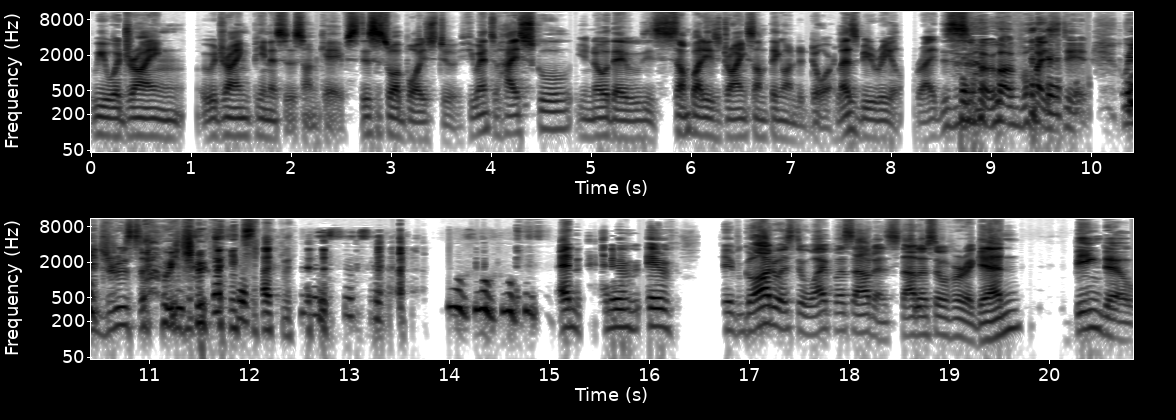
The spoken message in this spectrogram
We were drawing we were drawing penises on caves. This is what boys do. If you went to high school, you know there was somebody's drawing something on the door. Let's be real, right? This is what boys did. We drew some, we drew things like this. And and if if if God was to wipe us out and start us over again, being the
